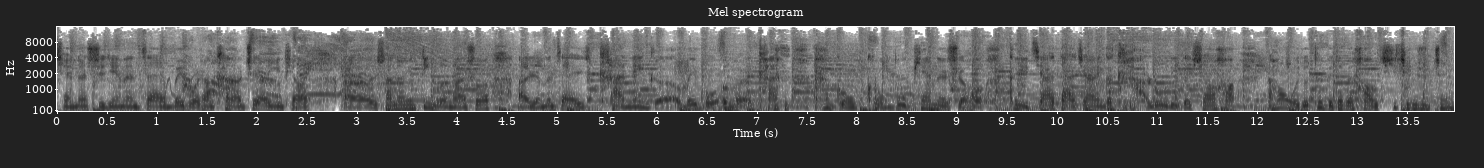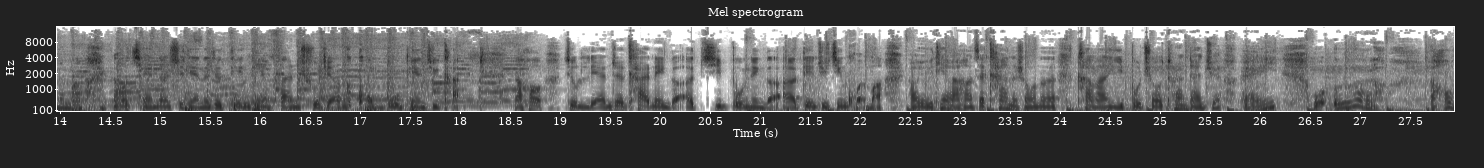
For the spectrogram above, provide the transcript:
前段时间呢，在微博上看到这样一条，呃，相当于定论嘛，说啊，人们在看那个微博呃，不是看看恐恐怖片的时候，可以加大这样一个卡路里的消耗。然后我就特别特别好奇，这个是真的吗？然后前段时间呢，就天天翻出这样的恐怖片去看。然后就连着看那个呃七部那个呃《电锯惊魂》嘛，然后有一天晚上在看的时候呢，看完一部之后，突然感觉，哎，我饿了，然后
